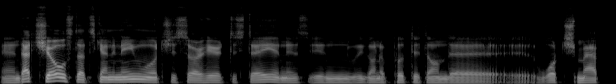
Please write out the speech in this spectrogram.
and that shows that Scandinavian watches are here to stay, and is in we're gonna put it on the uh, watch map.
